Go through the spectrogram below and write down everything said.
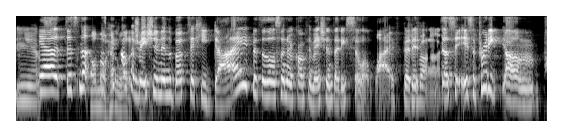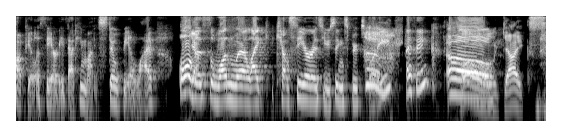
Yeah, yeah there's not oh, no, there's no confirmation in the book that he died, but there's also no confirmation that he's still alive. But it right. does it's a pretty um, popular theory that he might still be alive. Or yeah. there's the one where like Kelsier is using Spook's body, I think. Oh. oh, yikes.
